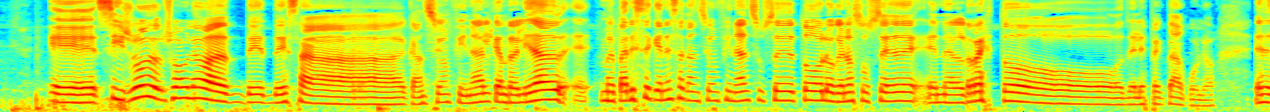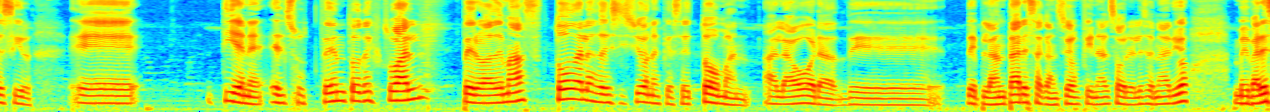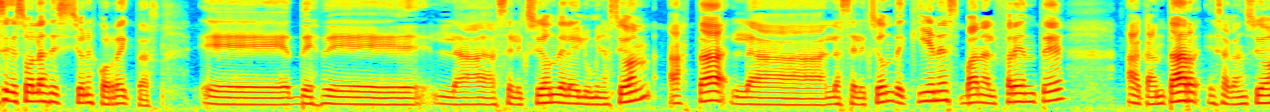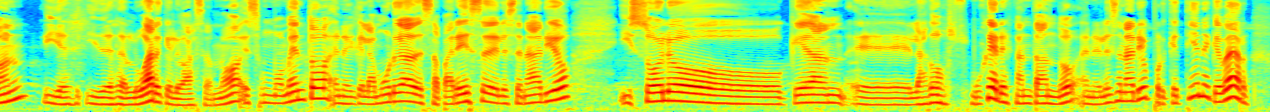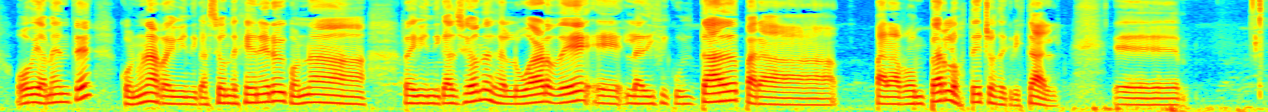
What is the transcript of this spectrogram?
Eh, sí, yo, yo hablaba de, esa canción final, que en realidad eh, me parece que en esa canción final sucede todo lo que no sucede en el resto del espectáculo. Es decir, eh, tiene el sustento textual, pero además todas las decisiones que se toman a la hora de, de plantar esa canción final sobre el escenario, me parece que son las decisiones correctas. Eh, desde la selección de la iluminación hasta la, selección de quienes van al frente a cantar esa canción y, y, desde el lugar que lo hacen, ¿no? Es un momento en el que la murga desaparece del escenario y solo quedan eh, las dos mujeres cantando en el escenario porque tiene que ver, obviamente, con una reivindicación de género y con una reivindicación desde el lugar de eh, la dificultad para, para romper los techos de cristal. Eh,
